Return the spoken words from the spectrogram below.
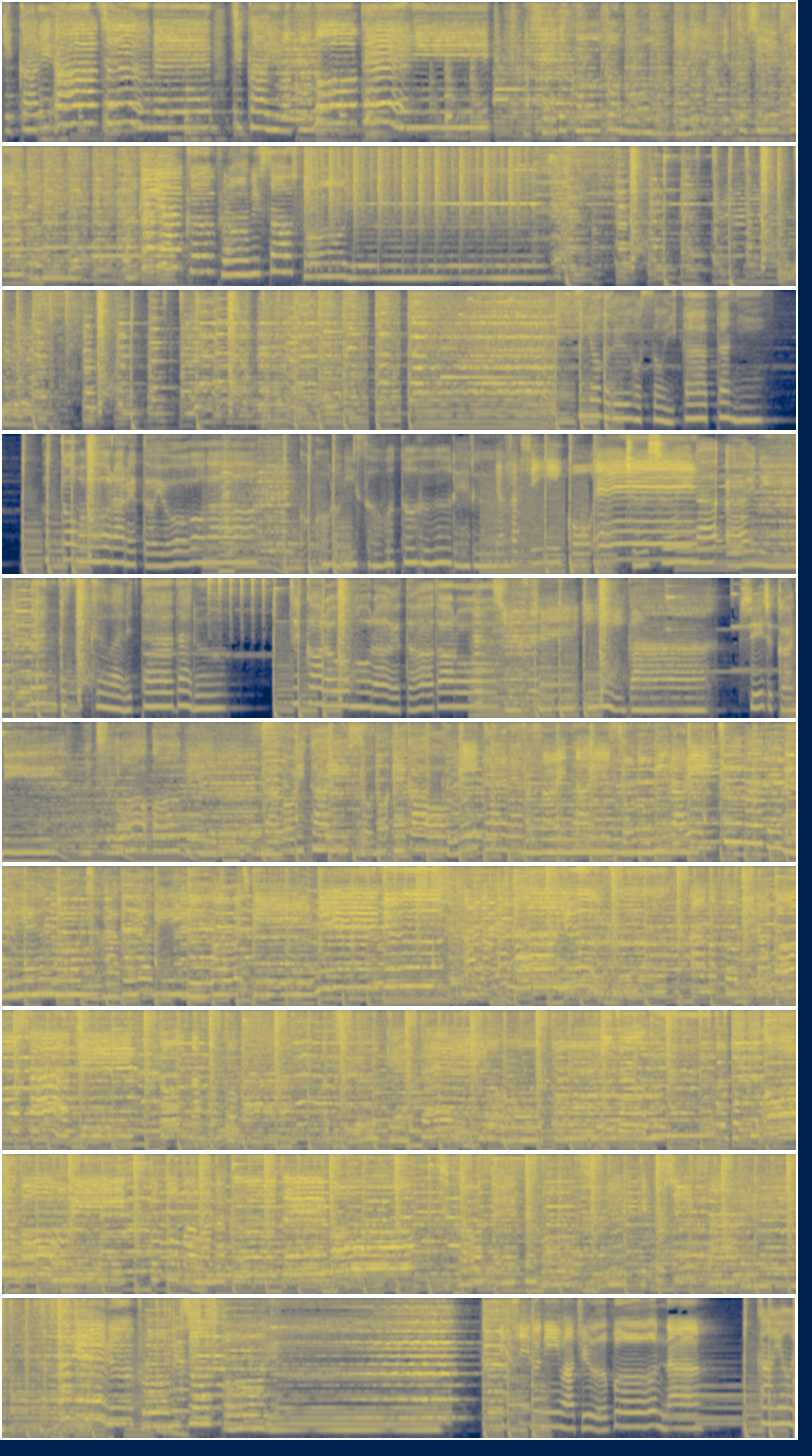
光集め誓いはこの手に焦ることのない愛しさで輝く Promise of for you れたような心にそっと触れる優しい声純粋な愛になんで救われただろう力をもらえただろう修正が静かに熱を帯びる for るには十分な。通い合う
